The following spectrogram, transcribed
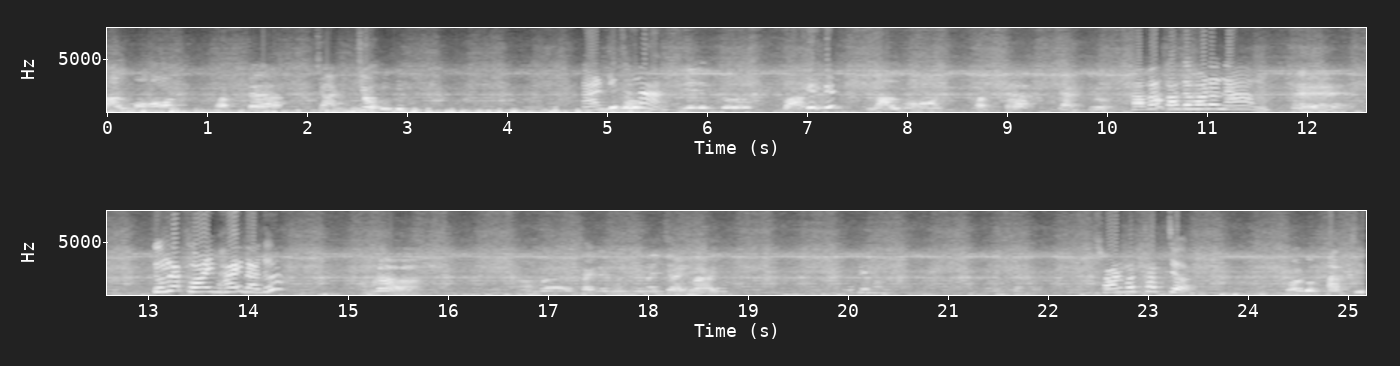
লালমোহন ভট্টাচার্য। আর কিছু না। লালমোহন বাবা কত বড় নাম। তোমরা কয় ভাই দাদু? আমরা আমরা সাইডে বলতে নাই চাই ভাই। শরবত খাচ্ছ? স্বর্গ থাকছে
